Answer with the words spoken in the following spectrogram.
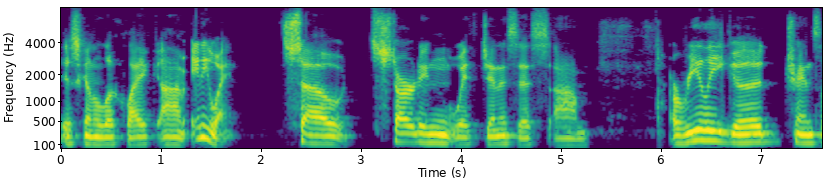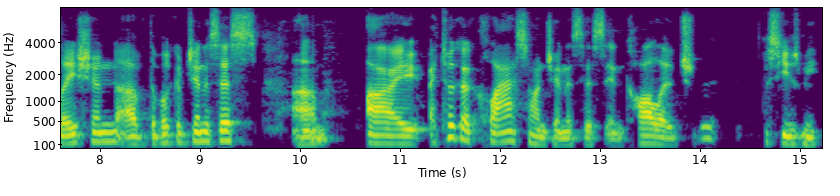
is going to look like. Um, anyway, so starting with Genesis. Um, a really good translation of the book of Genesis. Um, I I took a class on Genesis in college, excuse me,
